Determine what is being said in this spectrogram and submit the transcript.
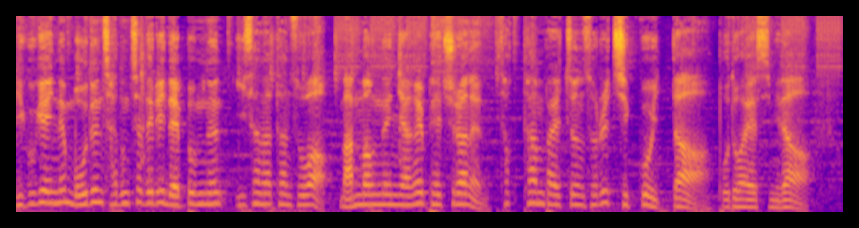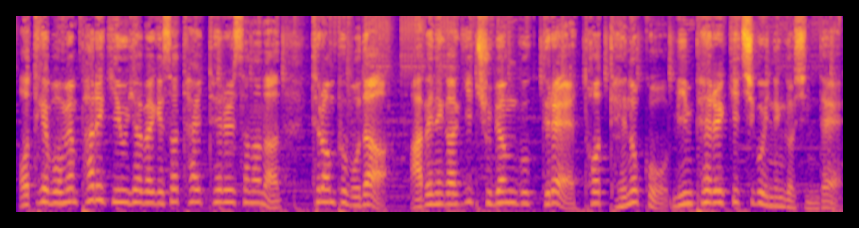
미국에 있는 모든 자동차들이 내뿜는 이산화탄소와 맞먹는 양을 배출하는 석탄 발전소를 짓고 있다 보도하였습니다. 어떻게 보면 파리 기후 협약에서 탈퇴를 선언한 트럼프보다 아베 내각이 주변국들에 더 대놓고 민폐를 끼치고 있는 것인데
